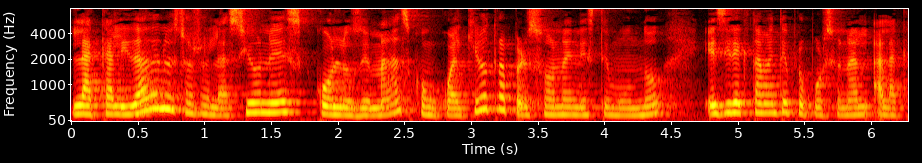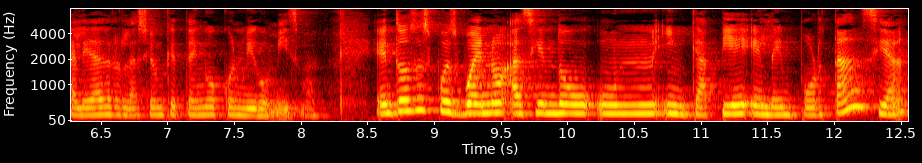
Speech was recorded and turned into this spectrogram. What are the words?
la calidad de nuestras relaciones con los demás, con cualquier otra persona en este mundo, es directamente proporcional a la calidad de relación que tengo conmigo mismo. Entonces, pues bueno, haciendo un hincapié en la importancia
